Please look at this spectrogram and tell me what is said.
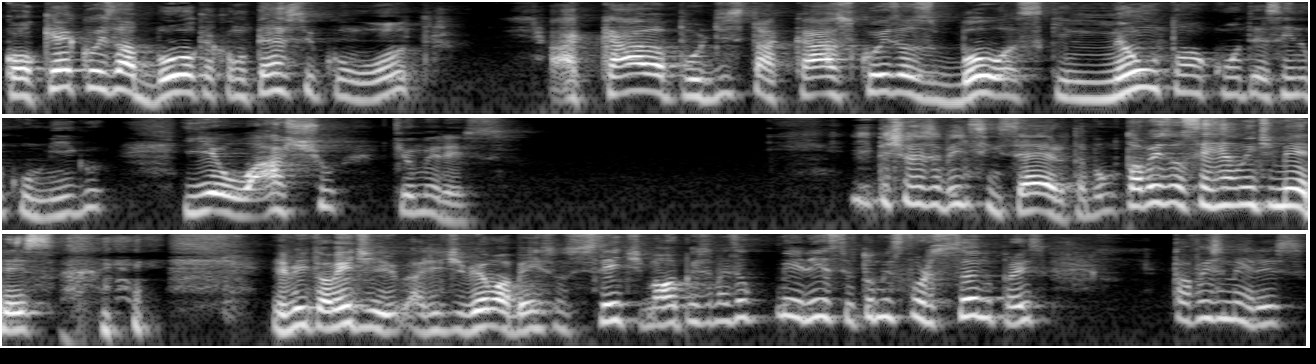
Qualquer coisa boa que acontece com o outro acaba por destacar as coisas boas que não estão acontecendo comigo e eu acho que eu mereço. E deixa eu ser bem sincero, tá bom? Talvez você realmente mereça. Eventualmente a gente vê uma bênção, se sente mal e pensa, mas eu mereço, eu estou me esforçando para isso. Talvez mereça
